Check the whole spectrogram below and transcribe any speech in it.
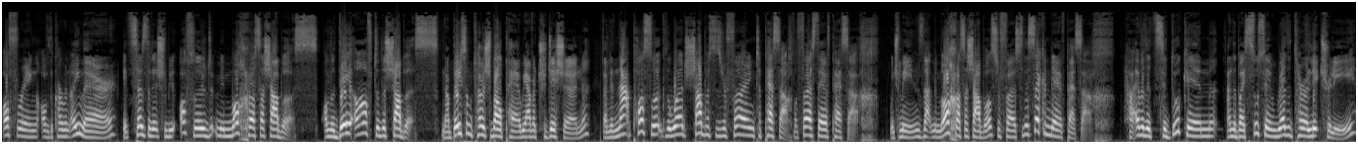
offering of the Korban Omer, it says that it should be offered mimochras HaShabbos, on the day after the Shabbos. Now, based on Torah Shabbal Peh, we have a tradition that in that posuk, the word Shabbos is referring to Pesach, the first day of Pesach, which means that mimochras HaShabbos refers to the second day of Pesach. However, the Tzedukim and the Baisusim read the Torah literally,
